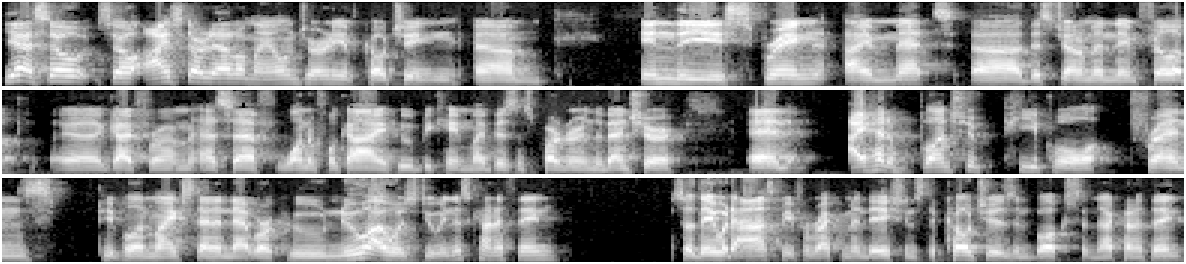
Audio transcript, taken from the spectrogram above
Yeah, so so I started out on my own journey of coaching. Um, in the spring, I met uh, this gentleman named Philip, a guy from SF, wonderful guy who became my business partner in the venture. And I had a bunch of people, friends, people in my extended network who knew I was doing this kind of thing. So they would ask me for recommendations to coaches and books and that kind of thing.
